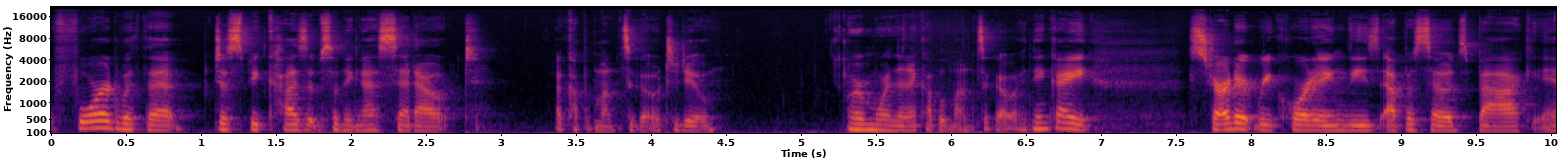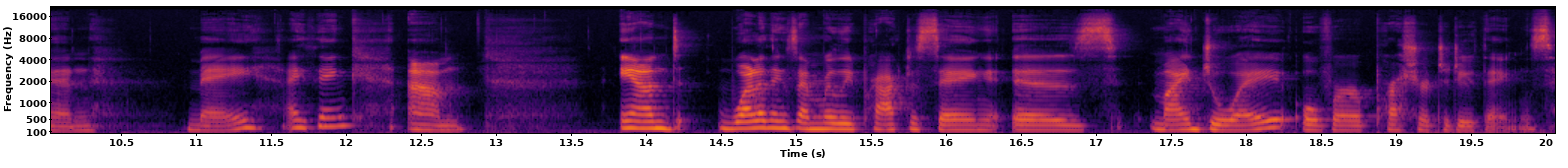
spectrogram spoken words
forward with it just because it was something I set out a couple months ago to do, or more than a couple months ago. I think I started recording these episodes back in May, I think. Um, and one of the things I'm really practicing is my joy over pressure to do things.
